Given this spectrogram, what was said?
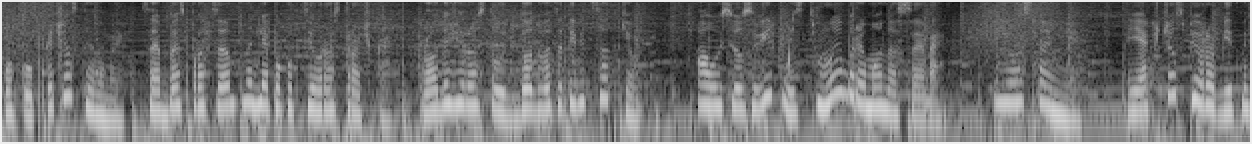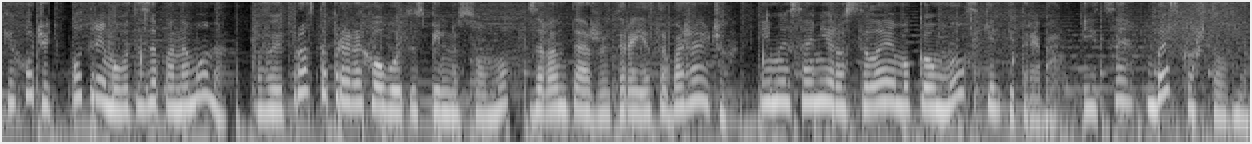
Покупки частинами це безпроцентна для покупців розстрочка. Продажі ростуть до 20%. А усю звітність ми беремо на себе. І останнє. Якщо співробітники хочуть отримувати ЗП на Моно, ви просто перераховуєте спільну суму, завантажуєте реєстр бажаючих, і ми самі розсилаємо кому скільки треба. І це безкоштовно.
